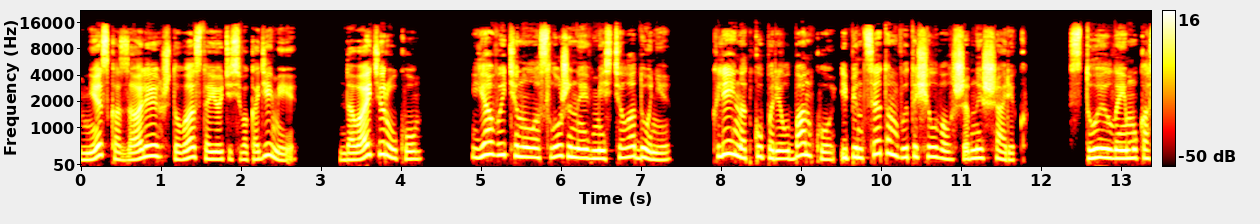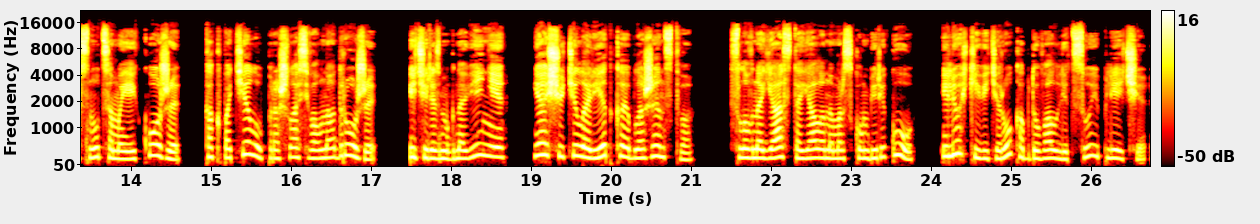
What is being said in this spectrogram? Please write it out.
«Мне сказали, что вы остаетесь в академии. Давайте руку». Я вытянула сложенные вместе ладони. Клейн откупорил банку и пинцетом вытащил волшебный шарик. Стоило ему коснуться моей кожи, как по телу прошлась волна дрожи, и через мгновение я ощутила редкое блаженство, словно я стояла на морском берегу, и легкий ветерок обдувал лицо и плечи.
